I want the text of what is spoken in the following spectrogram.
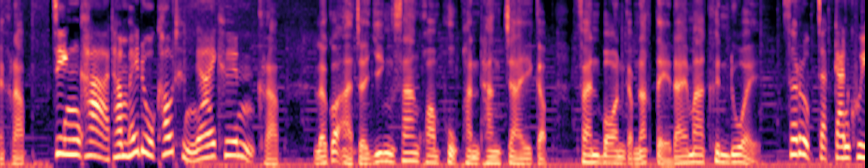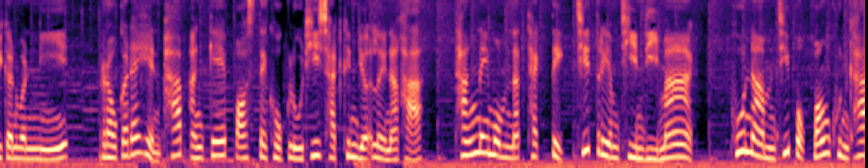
นะครับ จริงค่ะทำให้ดูเข้าถึงง่ายขึ้น ครับ แล้วก็อาจจะยิ่งสร้างความผูกพันทางใจกับแฟนบอลกับนักเตะได้มากขึ้นด้วย สรุปจากการคุยกันวันนี้ เราก็ได้เห็นภาพอังเก้ปอสเตโคกลูที่ชัดขึ้นเยอะเลยนะคะ ทั้งในมุมนักแท็กติกที่เตรียมทีมดีมาก ผู้นำที่ปกป้องคุณค่า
